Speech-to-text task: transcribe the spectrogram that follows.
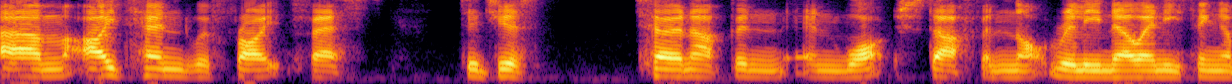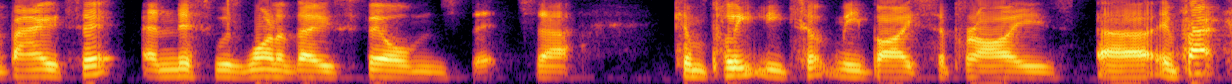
Um, I tend with Fright Fest to just turn up and, and watch stuff and not really know anything about it. And this was one of those films that uh, completely took me by surprise. Uh, in fact,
